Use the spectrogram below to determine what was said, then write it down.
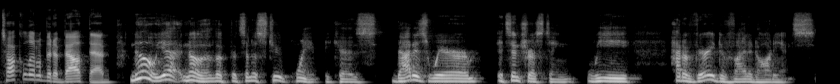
Talk a little bit about that. No yeah no look that's an astute point because that is where it's interesting. We had a very divided audience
